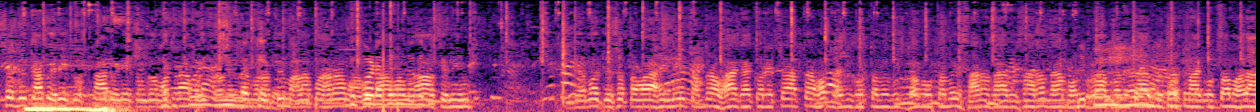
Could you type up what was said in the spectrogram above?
सबिका भेरी कृष्णा बेणी भद्रा देवदेश तवाहिनी चन्द्रभागा करिता तव भजि गौतमी बुद्ध गौतमी शारदा विशारदा बन्धुरा कलिता वितोष्णा गौतमला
